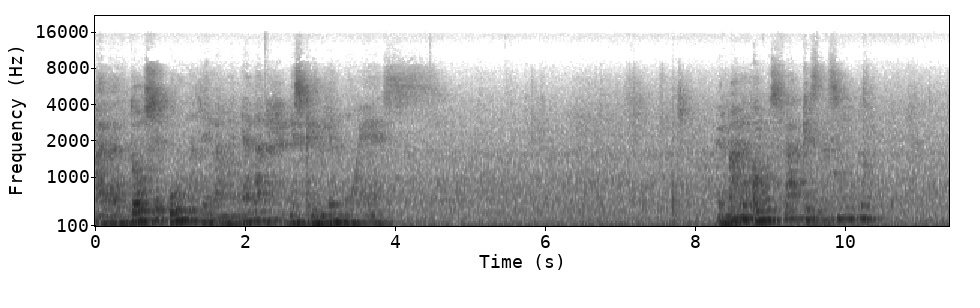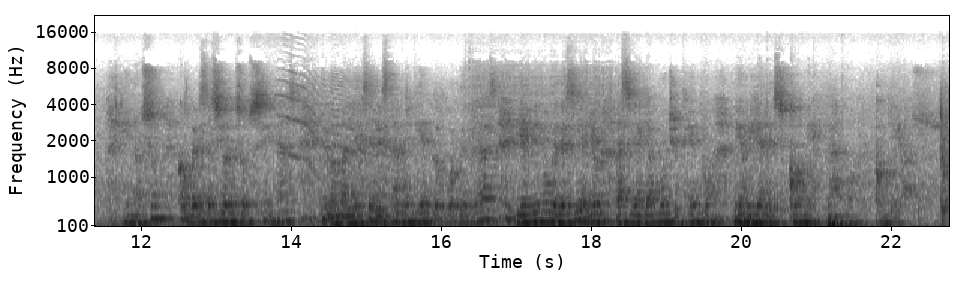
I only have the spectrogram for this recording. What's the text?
a las 12, 1 de la mañana me escribían hermano, ¿cómo está? ¿Qué está haciendo? Y no son conversaciones obscenas. El Amalek se le está metiendo por detrás. Y él mismo me decía, yo hacía ya mucho tiempo me había desconectado con Dios.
